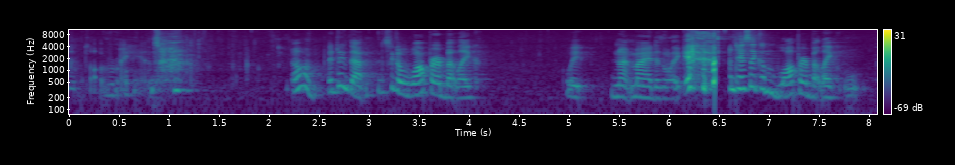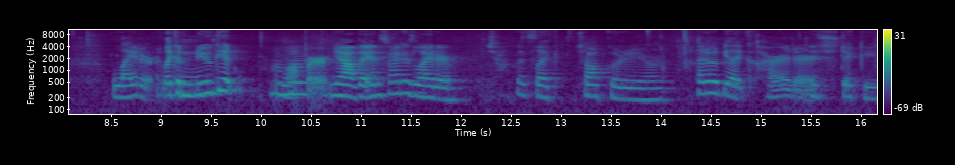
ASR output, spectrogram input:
It's all over my hands. oh, I dig that. It's like a Whopper, but like, wait, not Maya doesn't like it. it tastes like a Whopper, but like lighter, like a nougat Mm-hmm. Whopper. Yeah, the inside is lighter. Chocolate's like chocolatey or I thought it would be like harder. it's sticky.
